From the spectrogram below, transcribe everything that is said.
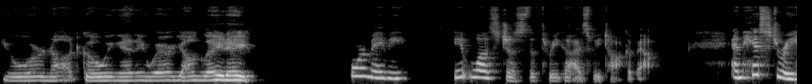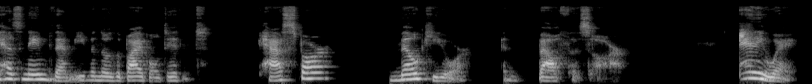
You're not going anywhere, young lady. Or maybe it was just the three guys we talk about. And history has named them, even though the Bible didn't Caspar, Melchior, and Balthazar. Anyway,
